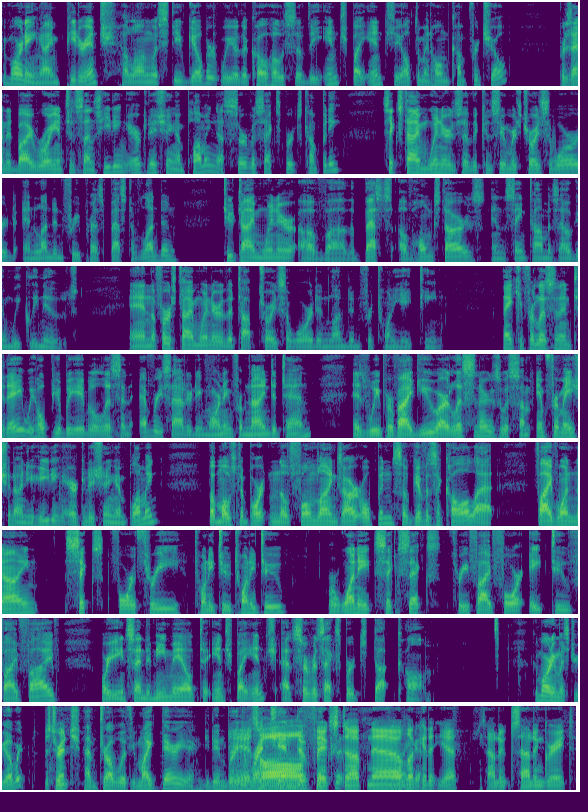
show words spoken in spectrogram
Good morning. I'm Peter Inch, along with Steve Gilbert. We are the co hosts of the Inch by Inch, the Ultimate Home Comfort Show, presented by Roy Inch and Sons Heating, Air Conditioning, and Plumbing, a service experts company. Six time winners of the Consumer's Choice Award and London Free Press Best of London. Two time winner of uh, the Best of Home Stars and St. Thomas Elgin Weekly News. And the first time winner of the Top Choice Award in London for 2018. Thank you for listening today. We hope you'll be able to listen every Saturday morning from 9 to 10 as we provide you, our listeners, with some information on your heating, air conditioning, and plumbing. But most important, those phone lines are open, so give us a call at 519 643 2222 or 1 354 8255, or you can send an email to inchbyinch at serviceexperts.com. Good morning, Mr. Gilbert. Mr. Wrench. Having trouble with your mic there? You, you didn't bring Yeah, a wrench all in to fix fixed it? up now. Oh, Look at it. Yeah, sounding sounding great.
